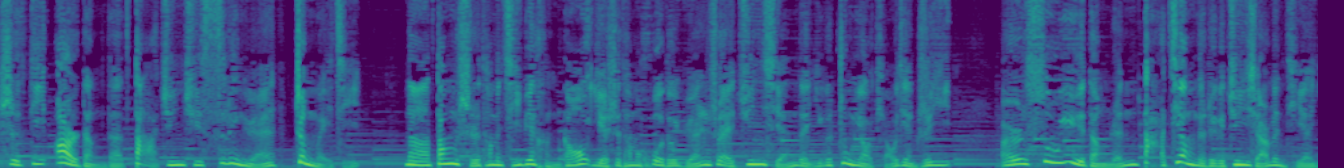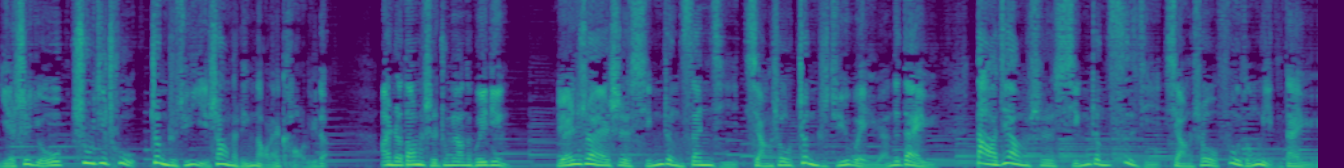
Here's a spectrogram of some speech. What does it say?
是第二等的大军区司令员政委级。那当时他们级别很高，也是他们获得元帅军衔的一个重要条件之一。而粟裕等人大将的这个军衔问题啊，也是由书记处政治局以上的领导来考虑的。按照当时中央的规定，元帅是行政三级，享受政治局委员的待遇；大将是行政四级，享受副总理的待遇；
